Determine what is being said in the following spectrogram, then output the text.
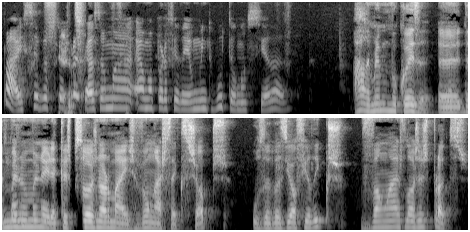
Pá, isso é bastante, por acaso, é uma, é uma parafilia muito útil na sociedade. Ah, lembrei-me de uma coisa. Uh, da mesma maneira que as pessoas normais vão às sex shops, os abasiofílicos vão às lojas de próteses.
